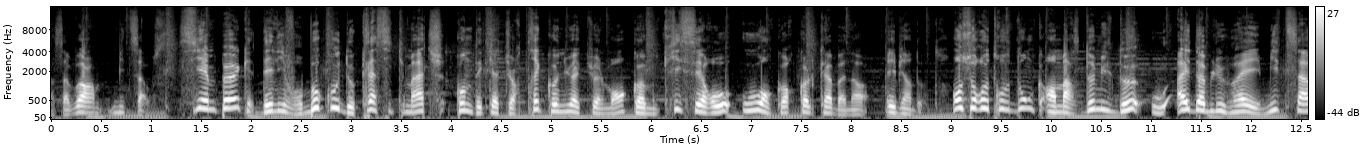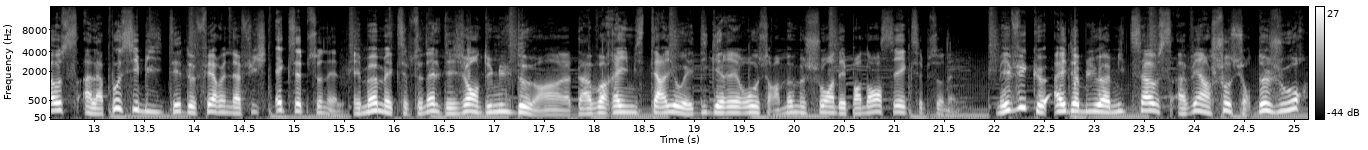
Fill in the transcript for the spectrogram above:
à savoir Mid-South. CM Punk délivre beaucoup de classiques matchs contre des catcheurs très connus actuellement comme Chris ou encore Colt Cabana et bien d'autres. On se retrouve donc en mars 2002 où IWA Mid-South a la possibilité de faire une affiche exceptionnelle. Et même exceptionnelle déjà en 2002, hein. d'avoir Rey Mysterio et Eddie Guerrero sur un même show indépendant, c'est exceptionnel. Mais vu que IWA Mid-South avait un show sur deux jours,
